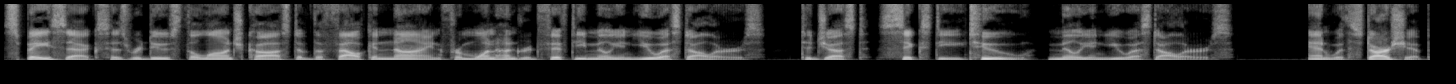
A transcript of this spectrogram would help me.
SpaceX has reduced the launch cost of the Falcon 9 from 150 million US dollars to just 62 million US dollars. And with Starship,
